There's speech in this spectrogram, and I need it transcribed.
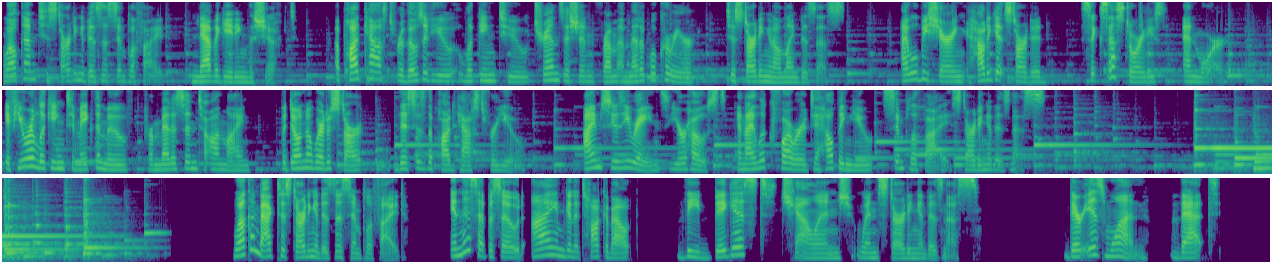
Welcome to Starting a Business Simplified Navigating the Shift, a podcast for those of you looking to transition from a medical career to starting an online business. I will be sharing how to get started, success stories, and more. If you are looking to make the move from medicine to online, but don't know where to start, this is the podcast for you. I'm Suzy Wraines, your host, and I look forward to helping you simplify starting a business. Welcome back to Starting a Business Simplified. In this episode, I am going to talk about the biggest challenge when starting a business. There is one that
